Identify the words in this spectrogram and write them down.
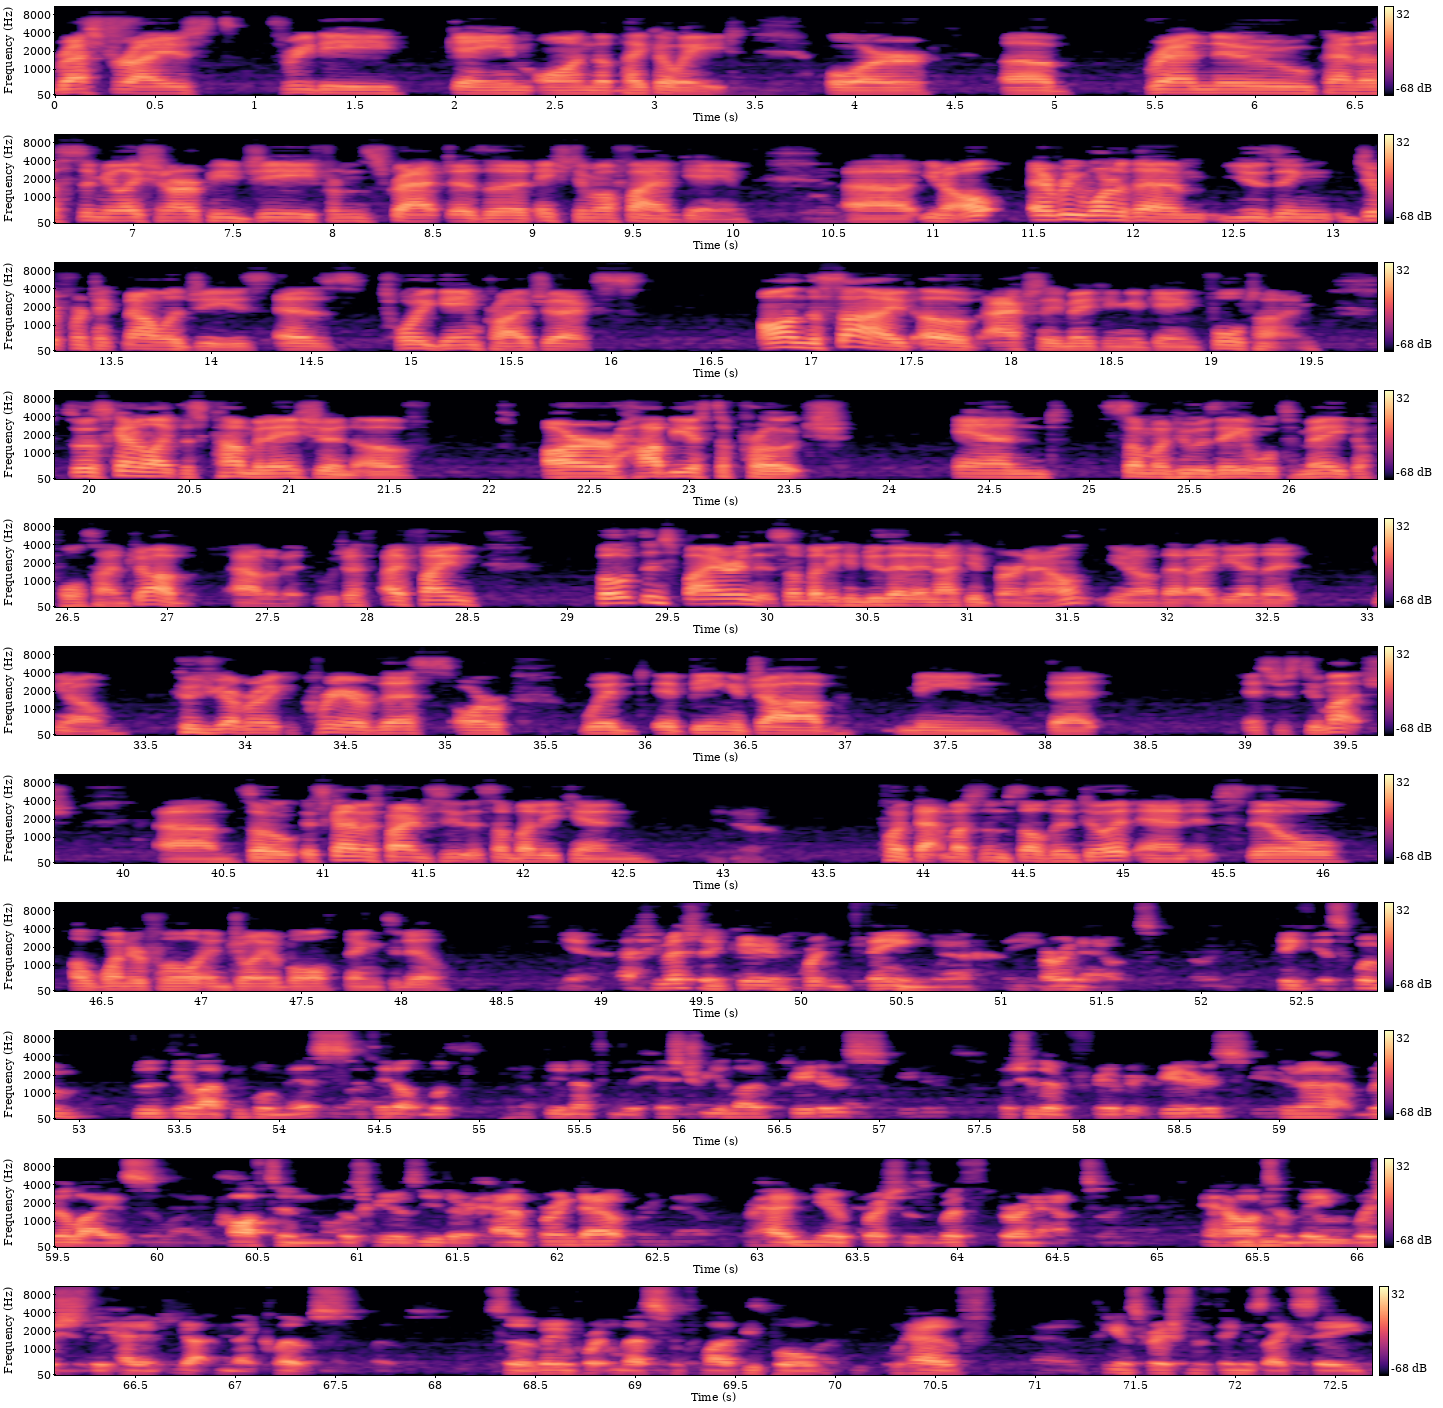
rasterized 3D game on the Pico 8, or a brand new kind of simulation RPG from scratch as an HTML5 game. Uh, you know, all, every one of them using different technologies as toy game projects on the side of actually making a game full time. So it's kind of like this combination of our hobbyist approach and someone who is able to make a full time job out of it, which I, I, find both inspiring that somebody can do that and I could burn out. You know, that idea that, you know, could you ever make a career of this or would it being a job mean that it's just too much? Um, so it's kind of inspiring to see that somebody can yeah. put that much themselves into it and it's still a wonderful, enjoyable thing to do. Yeah, actually, you mentioned a very important thing uh, burnout. I think it's one really thing a lot of people miss. If they don't look deeply enough into the history of a lot of creators, especially their favorite creators, they do not realize how often those creators either have burned out or had near brushes with burnout, and how mm-hmm. often they wish they hadn't gotten that close. So, a very important lesson for a lot of people who have taken inspiration from things like, say,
